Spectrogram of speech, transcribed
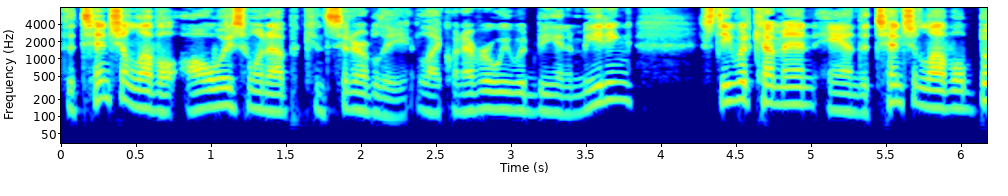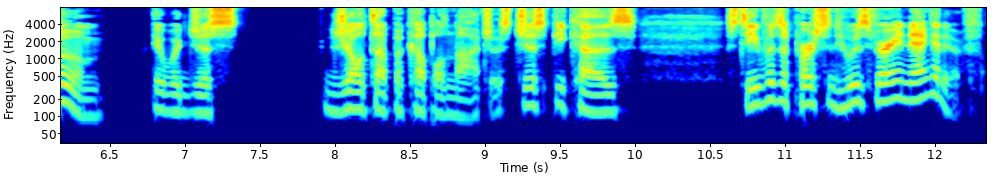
the tension level always went up considerably. Like whenever we would be in a meeting, Steve would come in and the tension level, boom, it would just jolt up a couple notches just because Steve was a person who was very negative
